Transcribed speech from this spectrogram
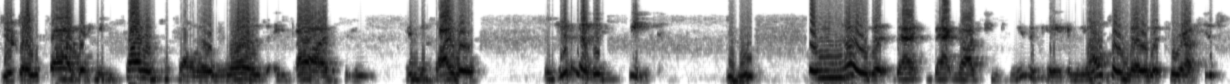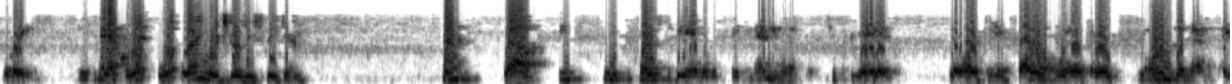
Yes. So the God that he decided to follow was a God who, in the Bible, legitimately speaks. Mm-hmm. So we know that, that that God can communicate, and we also know that throughout history, what, what language does he speak in? well, he's, he's supposed to be able to speak in any language to create it, or be involved with, or learn them as a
